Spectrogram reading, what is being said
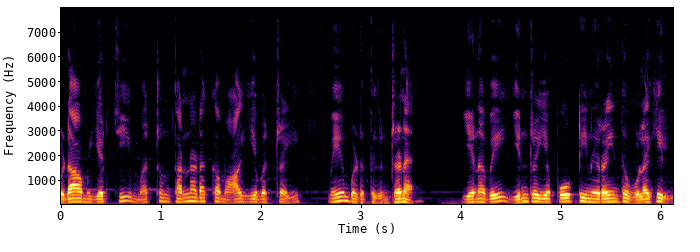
விடாமுயற்சி மற்றும் தன்னடக்கம் ஆகியவற்றை மேம்படுத்துகின்றன. எனவே இன்றைய போட்டி நிறைந்த உலகில்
